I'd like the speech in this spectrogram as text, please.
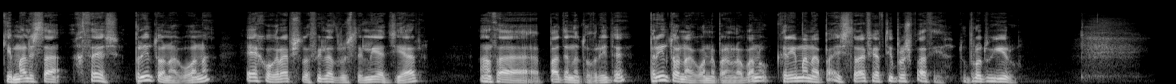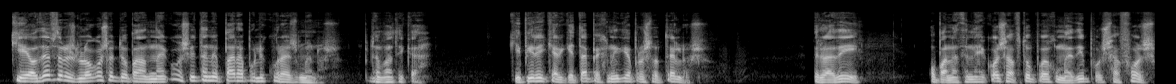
και μάλιστα χθες πριν τον αγώνα έχω γράψει στο φίλαδρο.gr αν θα πάτε να το βρείτε, πριν τον αγώνα, επαναλαμβάνω, κρίμα να πάει στράφη αυτή η προσπάθεια του πρώτου γύρου. Και ο δεύτερος λόγος ότι ο Παναθηναϊκός ήταν πάρα πολύ κουρασμένος πνευματικά. Και πήρε και αρκετά παιχνίδια προς το τέλος. Δηλαδή, ο Παναθηναϊκός αυτό που έχουμε δει, που σαφώς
